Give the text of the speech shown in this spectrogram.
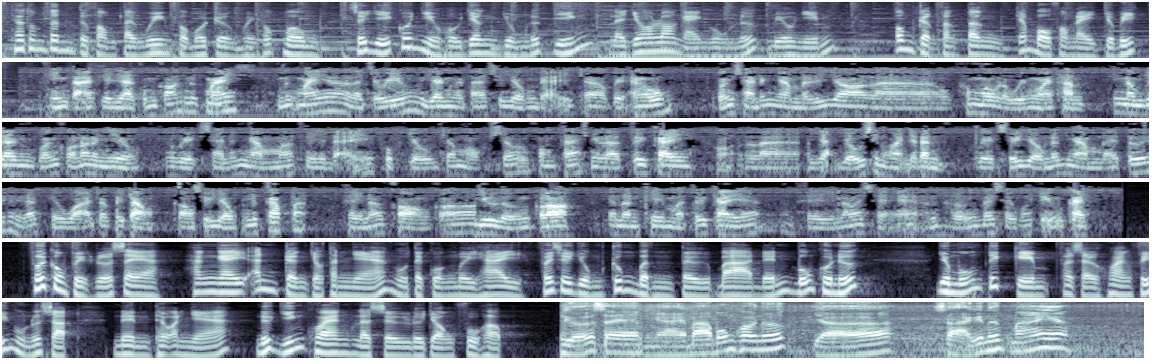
Theo thông tin từ Phòng Tài nguyên và Môi trường huyện Hóc Môn, sở dĩ có nhiều hộ dân dùng nước giếng là do lo ngại nguồn nước bị ô nhiễm. Ông Trần Văn Tân, cán bộ phòng này cho biết. Hiện tại thì giờ cũng có nước máy. Nước máy là chủ yếu người dân người ta sử dụng để cho việc ăn uống. Vẫn xài nước ngầm là lý do là không môn là huyện ngoại thành. Nhưng nông dân vẫn còn rất là nhiều. Cái việc xài nước ngầm thì để phục vụ cho một số công tác như là tưới cây hoặc là giặt vũ sinh hoạt gia đình. Việc sử dụng nước ngầm để tưới thì rất hiệu quả cho cây trồng. Còn sử dụng nước cấp thì nó còn có dư lượng clo. Cho nên khi mà tưới cây thì nó sẽ ảnh hưởng tới sự phát triển của cây. Với công việc rửa xe, hàng ngày anh Trần Châu Thanh Nhã ngụ tại quận 12 phải sử dụng trung bình từ 3 đến 4 khối nước. Do muốn tiết kiệm và sợ hoang phí nguồn nước sạch, nên theo anh Nhã, nước giếng khoan là sự lựa chọn phù hợp. Rửa xe ngày 3-4 khối nước, giờ xài cái nước máy á,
